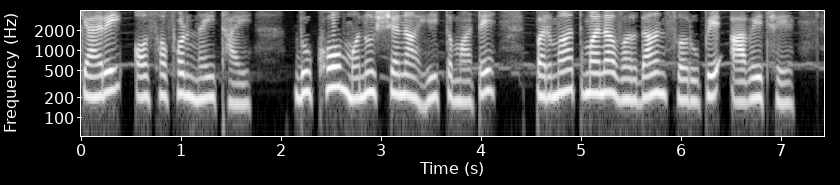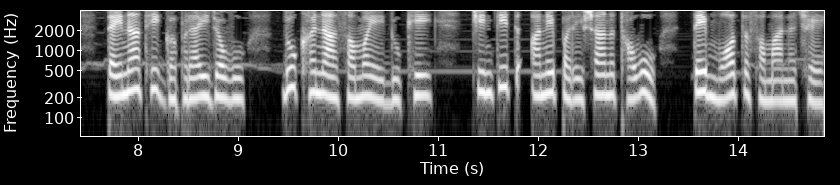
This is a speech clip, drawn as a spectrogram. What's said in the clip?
ક્યારેય અસફળ નહીં થાય. દુઃખો મનુષ્યના હિત માટે પરમાત્માના વરદાન સ્વરૂપે આવે છે. તેનાથી ગભરાઈ જવું, દુઃખના સમયે દુઃખી, ચિંતિત અને પરેશાન થવું તે મોત સમાન છે.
